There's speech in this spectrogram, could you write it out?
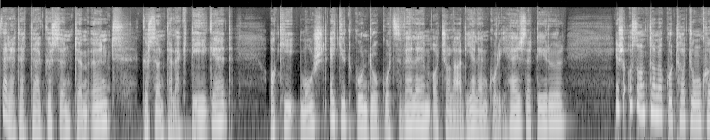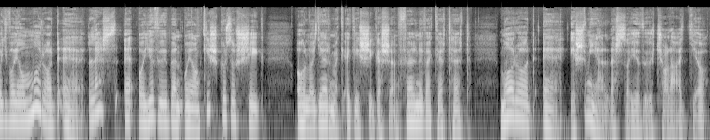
Szeretettel köszöntöm Önt, köszöntelek Téged, aki most együtt gondolkodsz velem a család jelenkori helyzetéről, és azon tanakodhatunk, hogy vajon marad-e, lesz-e a jövőben olyan kis közösség, ahol a gyermek egészségesen felnövekedhet, marad-e, és milyen lesz a jövő családja.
